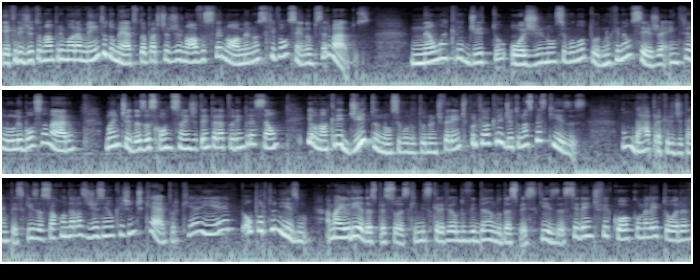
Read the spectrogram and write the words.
e acredito no aprimoramento do método a partir de novos fenômenos que vão sendo observados. Não acredito hoje num segundo turno que não seja entre Lula e Bolsonaro, mantidas as condições de temperatura e pressão. Eu não acredito num segundo turno diferente porque eu acredito nas pesquisas. Não dá para acreditar em pesquisa só quando elas dizem o que a gente quer, porque aí é oportunismo. A maioria das pessoas que me escreveu duvidando das pesquisas se identificou como eleitora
